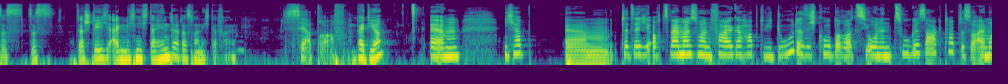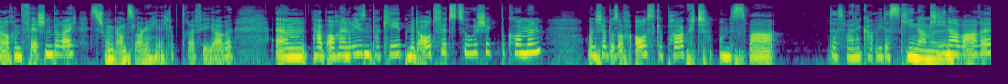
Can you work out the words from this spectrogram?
das, das, da stehe ich eigentlich nicht dahinter, das war nicht der Fall. Sehr brav. Bei dir? Ähm, ich habe ähm, tatsächlich auch zweimal so einen Fall gehabt wie du, dass ich Kooperationen zugesagt habe. Das war einmal auch im Fashion-Bereich. Ist schon ganz lange her, ich glaube drei, vier Jahre. Ähm, habe auch ein Riesenpaket mit Outfits zugeschickt bekommen und ich habe das auch ausgepackt und es war, das war eine, wie das China-Müll. China-Ware.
